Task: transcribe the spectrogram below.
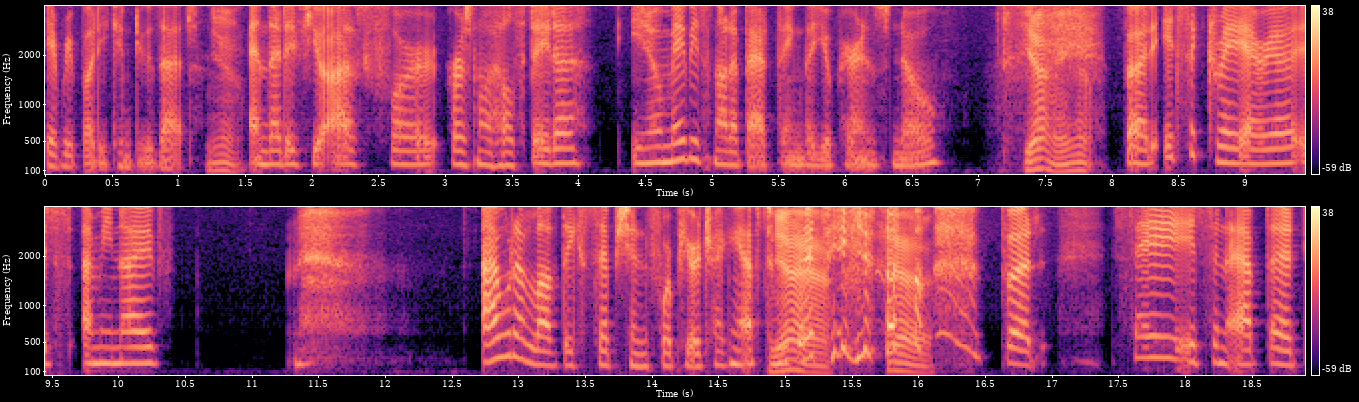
everybody can do that. yeah And that if you ask for personal health data, you know, maybe it's not a bad thing that your parents know, yeah yeah, but it's a gray area. It's, I mean, I've, I would have loved the exception for period tracking apps to Yeah, be 13, you know? yeah but say it's an app that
